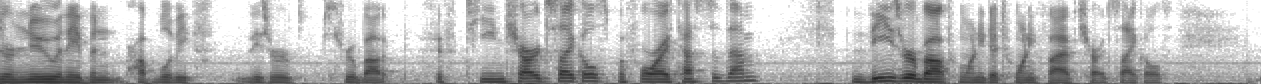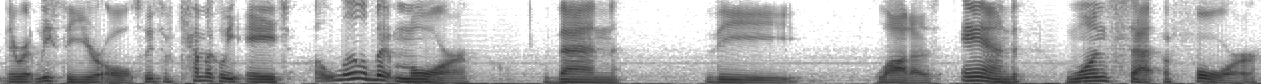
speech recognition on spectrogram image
are new and they've been probably, these were through about 15 charge cycles before I tested them. These are about 20 to 25 charge cycles. They were at least a year old. So these have chemically aged a little bit more than the LADDAs. And one set of four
